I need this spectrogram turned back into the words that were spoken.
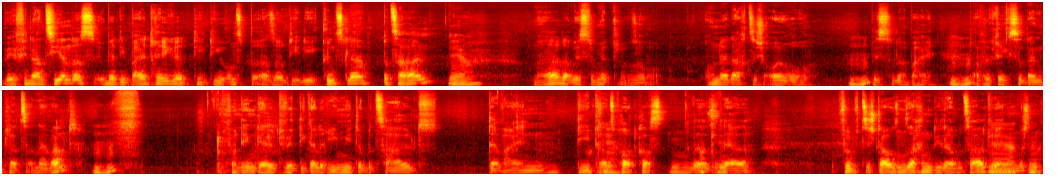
wir finanzieren das über die Beiträge, die, die uns, also die die Künstler bezahlen. Ja. Na, da bist du mit so 180 Euro mhm. bist du dabei. Mhm. Dafür kriegst du deinen Platz an der Wand. Mhm. Von dem Geld wird die Galeriemiete bezahlt, der Wein, die okay. Transportkosten. Das okay. sind ja 50.000 Sachen, die da bezahlt werden ja, müssen.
